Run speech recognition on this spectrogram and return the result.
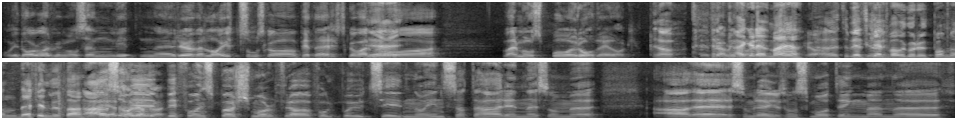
Og i dag har vi med oss en liten eh, røverlight som skal Peter, skal være med, og, være med oss på rådet i dag. ja. Det jeg Jeg gleder meg. jeg. Ja, Vet ikke helt hva det går ut på, men det finner vi ut av. Nei, altså, vi vi, får en spørsmål fra folk på utsiden og innsatte her inne som eh, Ja, det er som regel sånne små ting, men uh,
